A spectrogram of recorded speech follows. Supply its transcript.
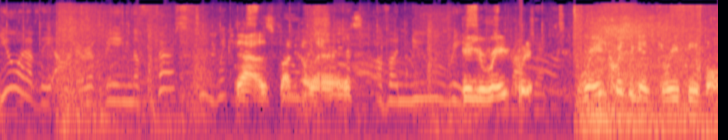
You have the honor of being the first to witness That was fucking fruition quit. Of a new Dude, you rage quit. Rage quits against three people.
